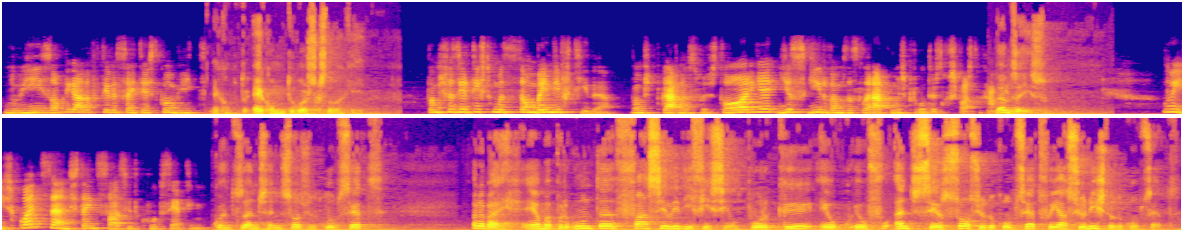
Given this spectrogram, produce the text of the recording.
Luís, obrigada por ter aceito este convite. É como tu, é tu gosto que estou aqui. Vamos fazer disto uma sessão bem divertida. Vamos pegar na sua história e a seguir vamos acelerar com umas perguntas de resposta rápida. Vamos a isso. Luís, quantos anos tem de sócio do Clube Sétimo? Quantos anos tenho de sócio do Clube 7? Ora bem, é uma pergunta fácil e difícil, porque eu, eu antes de ser sócio do Clube 7, fui acionista do Clube 7.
